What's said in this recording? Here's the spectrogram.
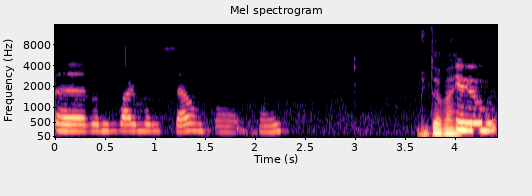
ah, vamos levar uma lição com, com isso. Muito bem. Eu,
